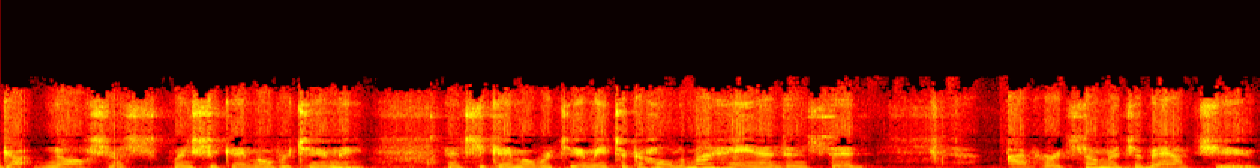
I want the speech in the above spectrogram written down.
got nauseous when she came over to me. And she came over to me, took a hold of my hand, and said, I've heard so much about you,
